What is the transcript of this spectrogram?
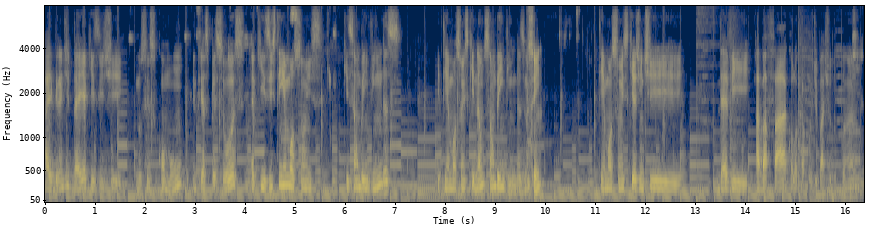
a grande ideia que existe no senso comum entre as pessoas é que existem emoções que são bem-vindas tem emoções que não são bem-vindas, né? Sim. Tem emoções que a gente deve abafar, colocar por debaixo do pano,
